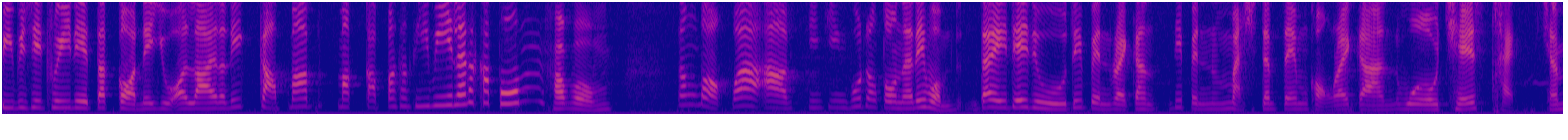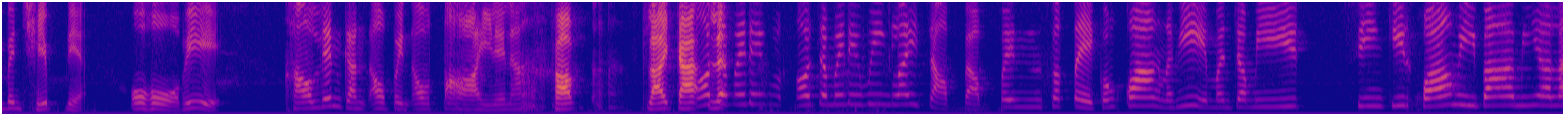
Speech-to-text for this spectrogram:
BBC 3เนี่ยแต่ก่อนเนี่ยอยู่ออนไลน์ตอนนี้กลับมามากลับมาทางทีวีแล้วนะครับผม ครับผม ต้องบอกว่าอ่าจริง ๆ พูดตรงๆนะที่ผมได้ได้ดูที่เป็นรายการที่เป็นแมตช์เต็มๆ ของรายการ World Chase Tag Championship เนี่ย โอ้โหพี่ เขาเล่นกันเอาเป็นเอาตายเลยนะครับ รายการเขาและจะไม่ได้เขาจะไม่ได้วิ่งไล่จับแบบเป็น stage กว้างๆนะพี่มันจะมีสิ่งกีดขวางมีบาร์มีอะไร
